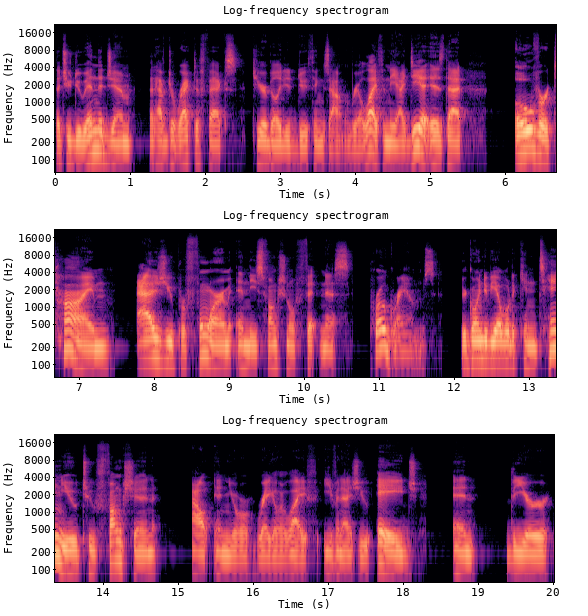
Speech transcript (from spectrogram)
that you do in the gym that have direct effects to your ability to do things out in real life. And the idea is that over time, as you perform in these functional fitness programs, you're going to be able to continue to function out in your regular life, even as you age and the, your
